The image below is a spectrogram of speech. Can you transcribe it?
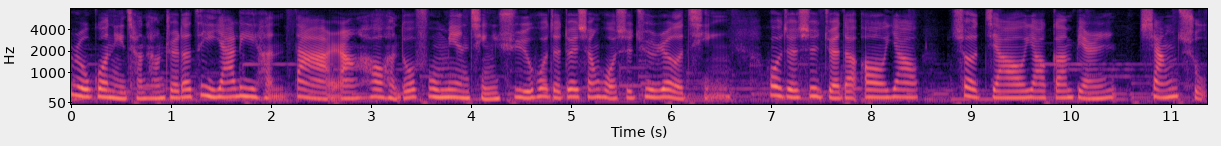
如果你常常觉得自己压力很大，然后很多负面情绪，或者对生活失去热情，或者是觉得哦要社交要跟别人相处，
